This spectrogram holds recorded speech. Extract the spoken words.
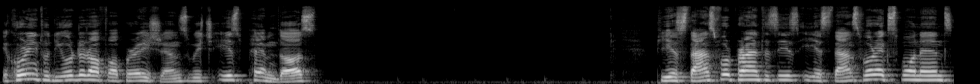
According to the order of operations which is PEMDAS, P stands for parentheses, E stands for exponents,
